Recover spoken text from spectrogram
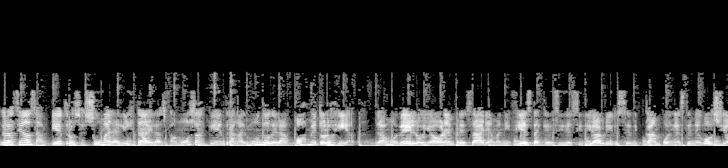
Graciana San Pietro se suma a la lista de las famosas que entran al mundo de la cosmetología. La modelo y ahora empresaria manifiesta que si decidió abrirse campo en este negocio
